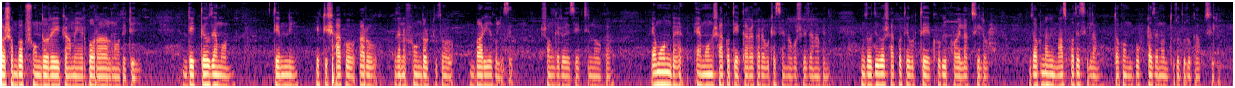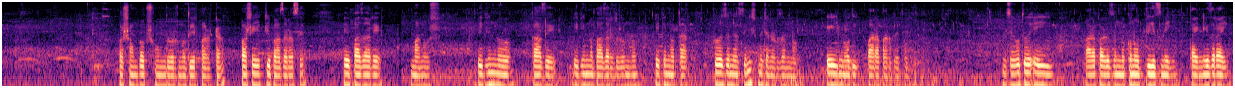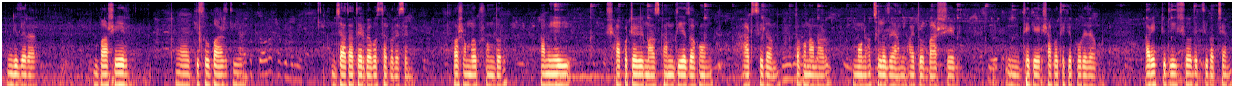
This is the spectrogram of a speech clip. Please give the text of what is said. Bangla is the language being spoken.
অসম্ভব সুন্দর এই গ্রামের বড়াল নদীটি। দেখতেও যেমন তেমনি একটি শাকও আরও যেন সৌন্দর্য বাড়িয়ে তুলেছে। সঙ্গে রয়েছে একটি নৌকা। এমন এমন সাঁকোতে কারা কারা উঠেছেন অবশ্যই জানাবেন। যদিও সাঁকোতে উঠতে খুবই ভয় লাগছিল। যখন আমি মাঝপথে ছিলাম, তখন বুকটা যেন দূরে দূরে কাঁপছিল। অসম্ভব সুন্দর নদীর পাড়টা পাশে একটি বাজার আছে। এই বাজারে মানুষ বিভিন্ন কাজে, বিভিন্ন বাজারের জন্য, বিভিন্ন তার প্রয়োজনীয় জিনিস মেটানোর জন্য এই নদী পারাপার হয়ে থাকে। যেহেতু এই পারাপারের জন্য কোনো ব্রিজ নেই, তাই নিজেরাই নিজেরা বাঁশের কিছু বাঁশ দিয়ে যাতায়াতের ব্যবস্থা করেছেন। অসম্ভব সুন্দর। আমি এই সাঁকোটের মাঝখান দিয়ে যখন হাঁটছিলাম, তখন আমার মনে হচ্ছিল যে আমি হয়তো বাঁশের থেকে, সাঁকো থেকে পড়ে যাব। আরেকটি দৃশ্য দেখতে পাচ্ছেন,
